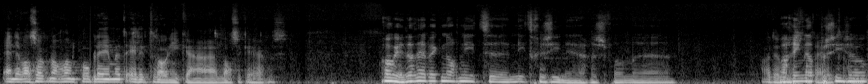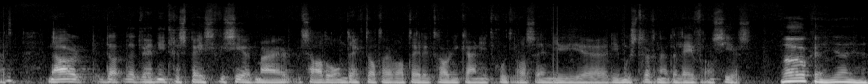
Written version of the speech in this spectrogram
En er was ook nog een probleem met elektronica, las ik ergens. Oké, dat heb ik nog niet, niet gezien ergens. Van, oh, Waar ging dat precies over? Nou, dat, dat werd niet gespecificeerd, maar ze hadden ontdekt dat er wat elektronica niet goed was en die, die moest terug naar de leveranciers. Oh, oké, ja, ja.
